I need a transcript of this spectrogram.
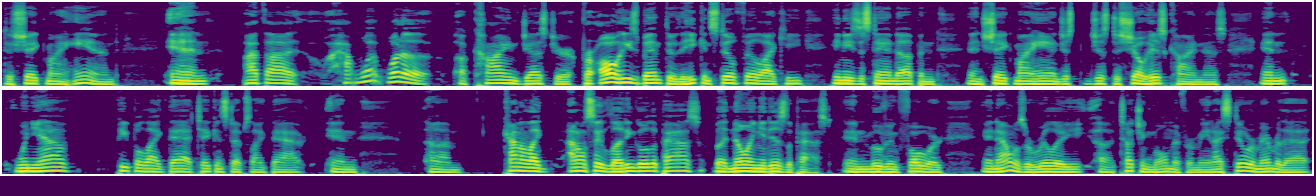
to shake my hand. And I thought, how, what what a, a kind gesture for all he's been through that he can still feel like he, he needs to stand up and, and shake my hand just, just to show his kindness. And when you have people like that taking steps like that and um, kind of like I don't say letting go of the past, but knowing it is the past and mm-hmm. moving forward and that was a really uh, touching moment for me, and I still remember that.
